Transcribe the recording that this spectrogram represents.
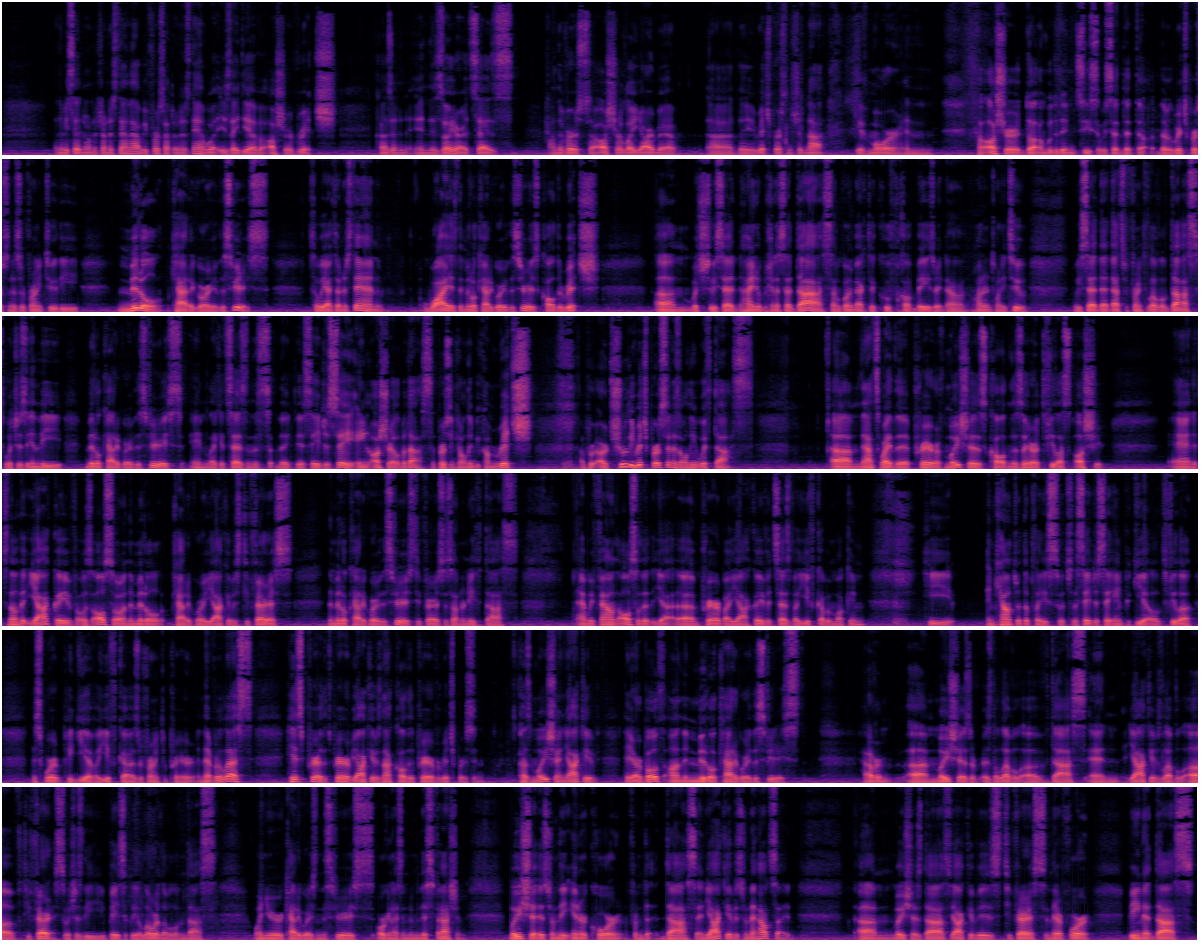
And then we said, in order to understand that, we first have to understand what is the idea of an usher of rich, because in, in the Zohar it says on the verse Asher lo yarbe, uh, the rich person should not give more, and Ha'asher da So we said that the, the rich person is referring to the middle category of the spheres. So we have to understand why is the middle category of the spheres called the rich, um, which we said Hainu das. I'm going back to Kuf Chav Beis right now, 122. We said that that's referring to level of das, which is in the middle category of the spheres, and like it says in the like the sages say, "Ein asher el das." A person can only become rich. A, a truly rich person is only with das. Um, that's why the prayer of Moshe is called Nazir Tfilas Ashir. And it's known that Yaakov was also in the middle category. Yaakov is Tiferes, the middle category of the spheres. Tiferes is underneath Das. And we found also that the uh, prayer by Yaakov, it says by Yifka b'mokim, he encountered the place, which the sages say in Pegia el Tfila. This word Pegia vayifka is referring to prayer. And nevertheless, his prayer, the prayer of Yaakov, is not called the prayer of a rich person. Because Moshe and Yaakov, they are both on the middle category of the spheres. However, uh, Moshe is, is, the level of Das, and Yaakov's level of Tiferes, which is the basically a lower level of Das, when you're categorizing the spheres, organizing them in this fashion. Moshe is from the inner core, from Das, and Yaakov is from the outside. Um, Moshe is Das, Yaakov is Tiferes, and therefore, being that Das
